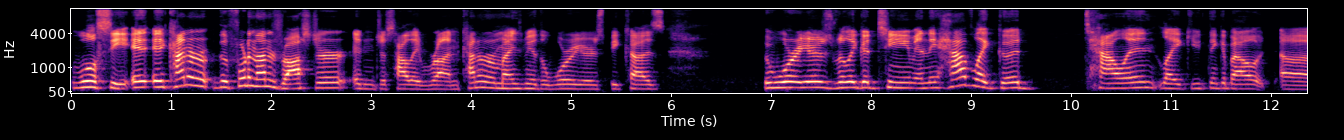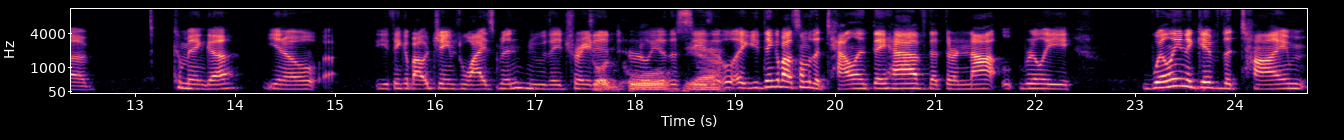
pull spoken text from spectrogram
we'll see. It, it kind of the 49ers roster and just how they run kind of reminds me of the Warriors because the Warriors really good team and they have like good talent. Like you think about uh Kuminga, you know, you think about James Wiseman, who they traded earlier this season. Yeah. Like you think about some of the talent they have that they're not really willing to give the time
